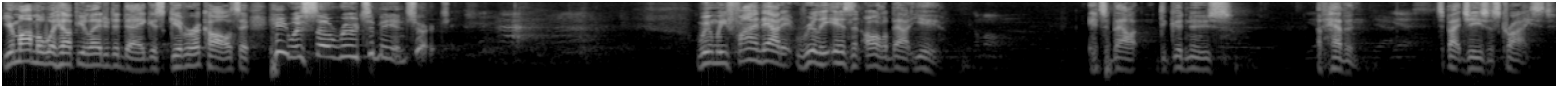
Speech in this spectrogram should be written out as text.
Your mama will help you later today. Just give her a call and say, He was so rude to me in church. When we find out it really isn't all about you, it's about the good news of heaven. It's about Jesus Christ,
